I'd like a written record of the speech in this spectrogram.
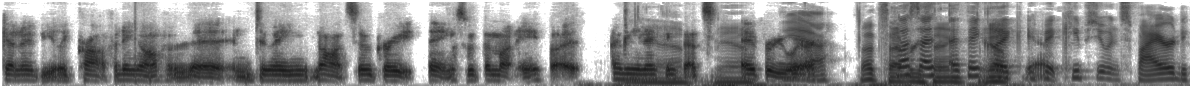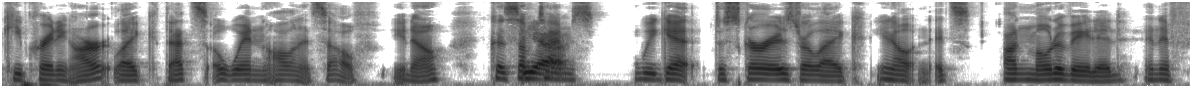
gonna be like profiting off of it and doing not so great things with the money. But I mean I think that's yeah. everywhere. yeah. That's Plus, I, everything. I think Yep. like if it keeps you inspired to keep creating art, like that's a win all in itself, you know? Because Yeah. sometimes we get discouraged or like, you know, it's unmotivated. And if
